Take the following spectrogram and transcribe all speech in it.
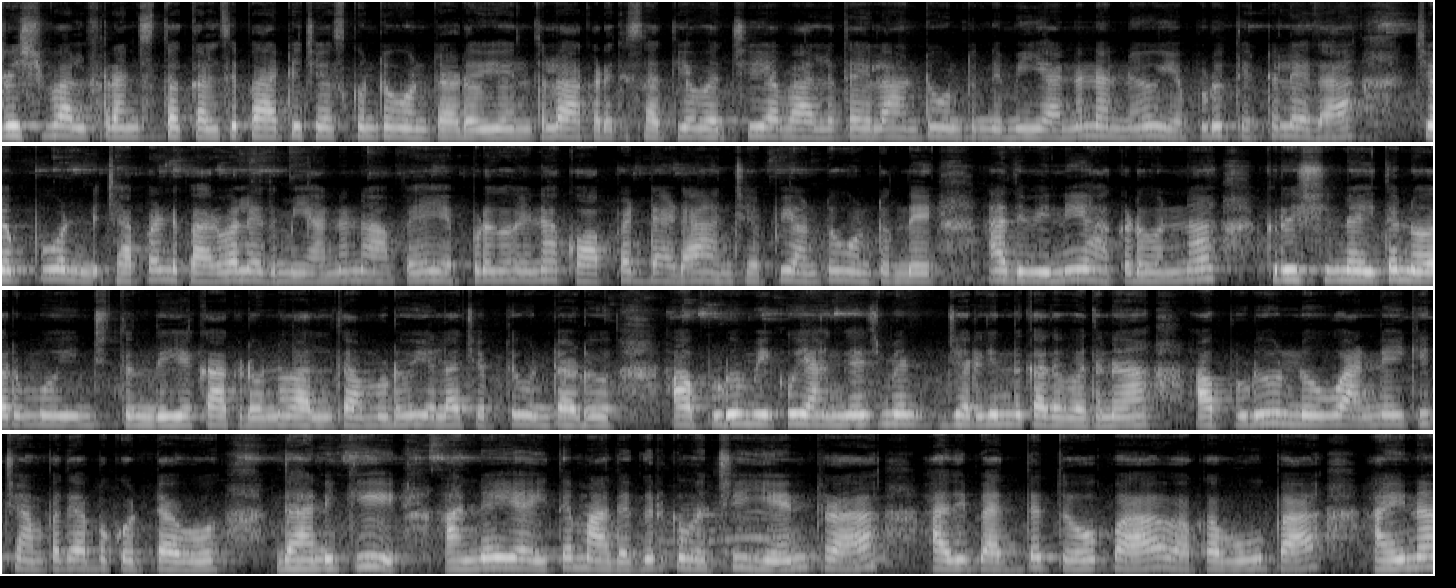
క్రిష్ వాళ్ళ ఫ్రెండ్స్తో కలిసి పార్టీ చేసుకుంటూ ఉంటాడు. ఇంతలో అక్కడికి సత్య వచ్చి వాళ్ళతో ఇలా అంటూ ఉంటుంది మీ అన్న నన్ను ఎప్పుడూ తిట్టలేదా? చెప్పు చెప్పండి పర్వాలేదు. మీ అన్న నాపై ఎప్పుడైనా కోపడ్డా అని చెప్పి అంటూ ఉంటుంది. అది విని అక్కడ ఉన్న క్రిష్ని అయితే నోరు మూయించుతుంది. ఇక అక్కడ ఉన్న వాళ్ళ తమ్ముడు ఇలా చెప్తూ ఉంటాడు అప్పుడు మీకు ఎంగేజ్మెంట్ జరిగింది కదా వదిన? అప్పుడు నువ్వు అన్నయ్యకి చెంపదెబ్బ కొట్టావు. దానికి అన్నయ్య అయితే మా దగ్గరకు వచ్చి ఏంట్రా? అది పెద్ద తోప ఒక ఊప. అయినా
